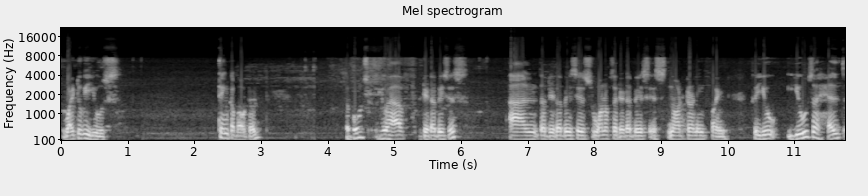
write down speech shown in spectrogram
Why do we use? Think about it. Suppose you have databases and the database is one of the database is not running fine. So you use a health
